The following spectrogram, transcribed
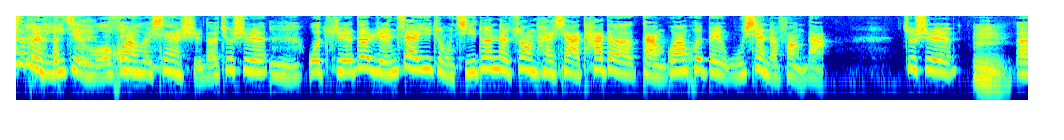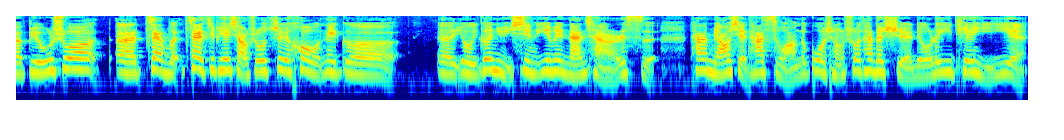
这么理解魔幻和现实的，就是我觉得人在一种极端的状态下，他的感官会被无限的放大。就是嗯呃，比如说呃，在文在这篇小说最后那个呃，有一个女性因为难产而死，她描写她死亡的过程，说她的血流了一天一夜。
